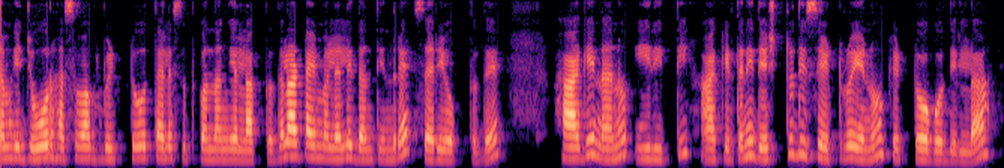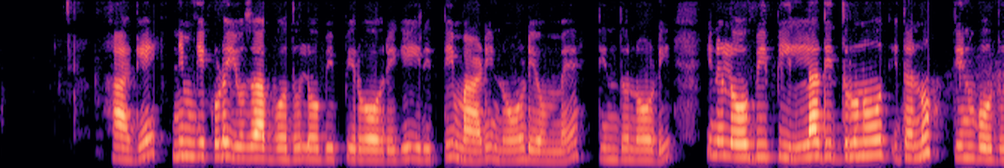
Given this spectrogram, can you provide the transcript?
ನಮಗೆ ಜೋರು ಹಸುವಾಗಿಬಿಟ್ಟು ತಲೆ ಸುತ್ತು ಬಂದಂಗೆಲ್ಲ ಆಗ್ತದಲ್ಲ, ಆ ಟೈಮಲ್ಲೆಲ್ಲ ಇದನ್ನು ತಿಂದರೆ ಸರಿ ಹೋಗ್ತದೆ. ಹಾಗೆ ನಾನು ಈ ರೀತಿ ಹಾಕಿರ್ತೇನೆ. ಇದೆಷ್ಟು ದಿವಸ ಇಟ್ಟರೂ ಏನು ಕೆಟ್ಟೋಗೋದಿಲ್ಲ. ಹಾಗೆ ನಿಮಗೆ ಕೂಡ ಯೂಸ್ ಆಗ್ಬೋದು. ಲೋ ಬಿ ಪಿ ಇರುವವರಿಗೆ ಈ ರೀತಿ ಮಾಡಿ ನೋಡಿ ಒಮ್ಮೆ, ತಿಂದು ನೋಡಿ. ಇನ್ನು ಲೋ ಬಿ ಪಿ ಇಲ್ಲದಿದ್ರೂ ಇದನ್ನು ತಿನ್ಬೋದು.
